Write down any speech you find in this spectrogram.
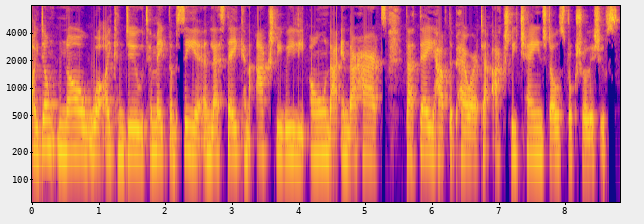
I don't know what I can do to make them see it unless they can actually really own that in their hearts that they have the power to actually change those structural issues.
